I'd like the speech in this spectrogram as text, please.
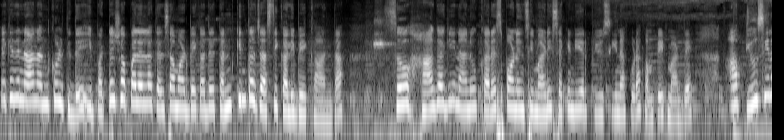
ಯಾಕೆಂದರೆ ನಾನು ಅಂದ್ಕೊಳ್ತಿದ್ದೆ ಈ ಬಟ್ಟೆ ಶಾಪಲ್ಲೆಲ್ಲ ಕೆಲಸ ಮಾಡಬೇಕಾದ್ರೆ ತನಕ್ಕಿಂತ ಜಾಸ್ತಿ ಕಲಿಬೇಕಾ ಅಂತ. ಸೊ ಹಾಗಾಗಿ ನಾನು ಕರೆಸ್ಪಾಂಡೆನ್ಸಿ ಮಾಡಿ ಸೆಕೆಂಡ್ ಇಯರ್ ಪಿ ಯು ಸಿನ ಕೂಡ ಕಂಪ್ಲೀಟ್ ಮಾಡಿದೆ. ಆ ಪಿ ಯು ಸಿನ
